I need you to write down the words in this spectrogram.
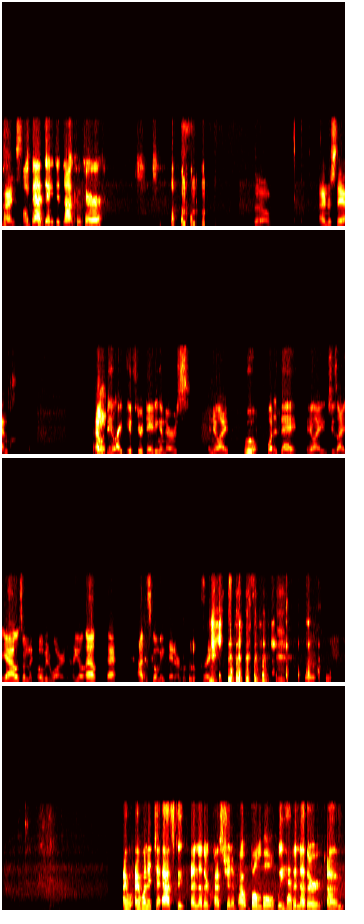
nice. My bad day did not compare. so, I understand. That would be like if you're dating a nurse and you're like, "Whoo, what a day!" And you're like, and she's like, "Yeah, I was on the COVID ward." I go, "Oh, eh, I'll just go make dinner." I, I wanted to ask a, another question about Bumble. We had another um,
